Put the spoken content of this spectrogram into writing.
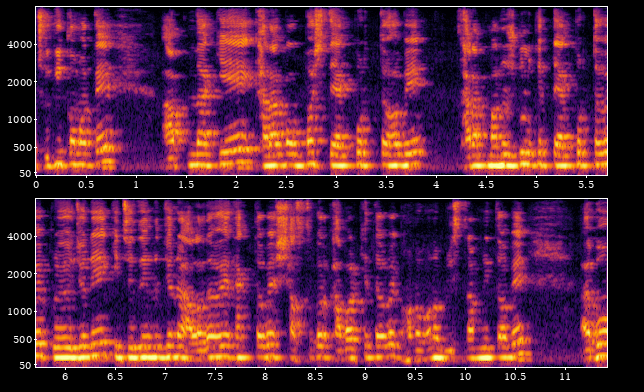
ঝুঁকি কমাতে আপনাকে খারাপ অভ্যাস ত্যাগ করতে হবে। খারাপ মানুষগুলোকে ত্যাগ করতে হবে, প্রয়োজনে কিছুদিনের জন্য আলাদা হয়ে থাকতে হবে, স্বাস্থ্যকর খাবার খেতে হবে, ঘন ঘন বিশ্রাম নিতে হবে এবং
